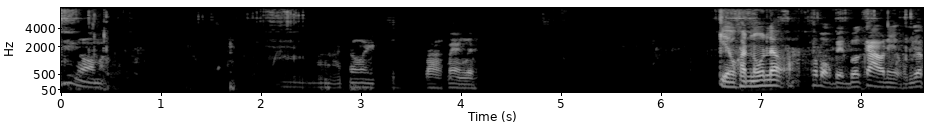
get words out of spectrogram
ไม่ยอมอะมาหาจอยลากแม่งเลย เกี่ยวคันนู้นแล้ว ถ้าบอกเบ็ดเบอร์เก้าเนี่ยผมจะ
